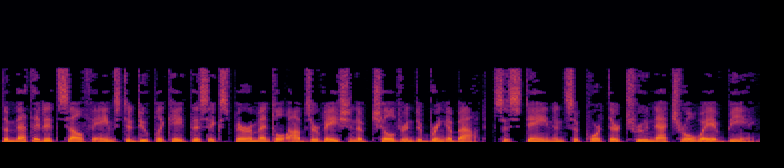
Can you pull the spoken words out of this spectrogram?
The method itself aims to duplicate this experimental observation of children to bring about, sustain and support their true natural way of being.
